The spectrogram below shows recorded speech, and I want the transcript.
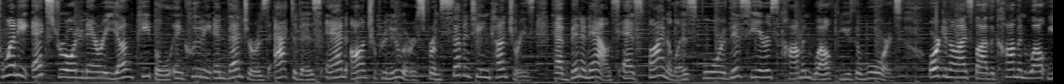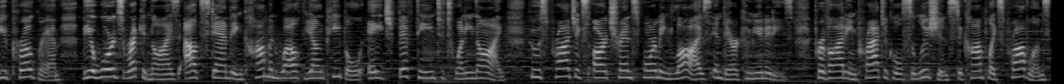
20 extraordinary young people, including inventors, activists, and entrepreneurs from 17 countries, have been announced as finalists for this year's Commonwealth Youth Awards. Organized by the Commonwealth Youth Program, the awards recognize outstanding Commonwealth young people aged 15 to 29 whose projects are transforming lives in their communities, providing practical solutions to complex problems,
